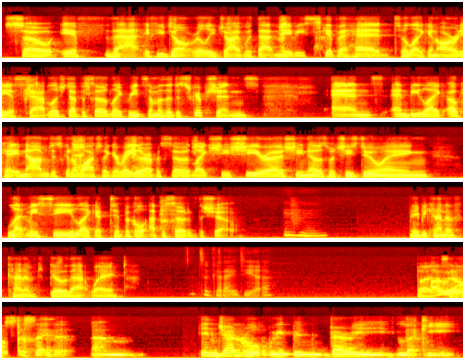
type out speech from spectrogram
So if that if you don't really jive with that, maybe skip ahead to like an already established episode, like read some of the descriptions and and be like, okay, now I'm just gonna watch like a regular episode, like she's She-Ra, she knows what she's doing. Let me see like a typical episode of the show. Mm-hmm. Maybe kind of kind of go that way. That's a good idea. But I would uh, also say that, um, in general, we've been very lucky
